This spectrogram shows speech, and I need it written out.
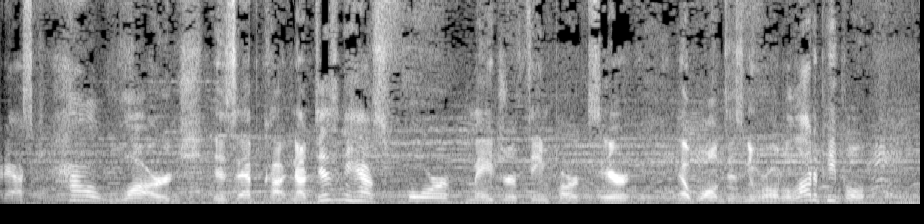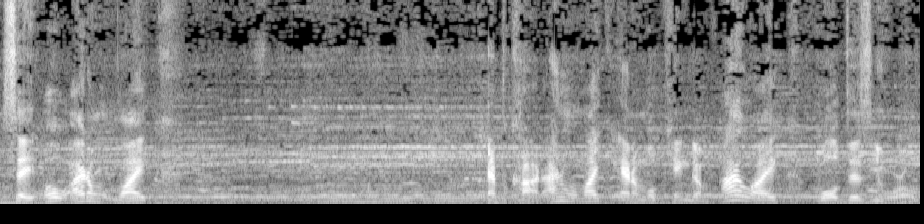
I'd ask how large is epcot? Now disney has four major theme parks here at walt disney world. A lot of people say oh i don't like Epcot. I don't like Animal Kingdom. I like Walt Disney World.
